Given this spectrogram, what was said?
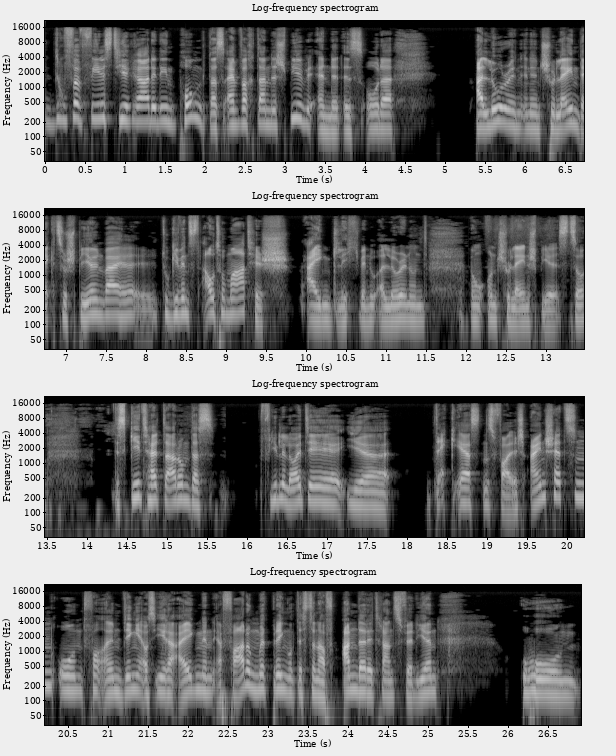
du verfehlst hier gerade den Punkt, dass einfach dann das Spiel beendet ist. Oder Alurin in den Tulane-Deck zu spielen, weil du gewinnst automatisch eigentlich, wenn du Alurin und, und Tulane spielst. So, es geht halt darum, dass viele Leute ihr Deck erstens falsch einschätzen und vor allem Dinge aus ihrer eigenen Erfahrung mitbringen und das dann auf andere transferieren und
